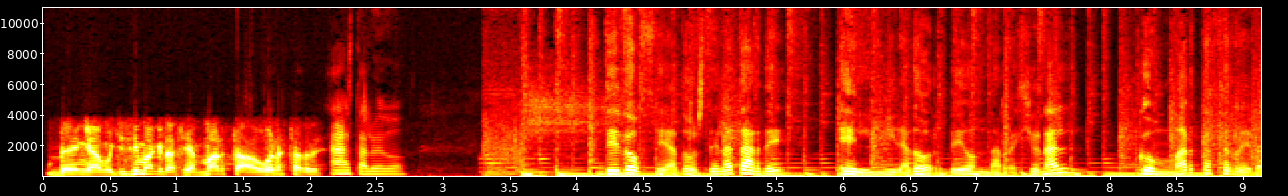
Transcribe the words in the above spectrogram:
Venga, muchísimas gracias, Marta. Buenas tardes. Hasta luego. De 12 a 2 de la tarde, el Mirador de Onda Regional con Marta Ferrero.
